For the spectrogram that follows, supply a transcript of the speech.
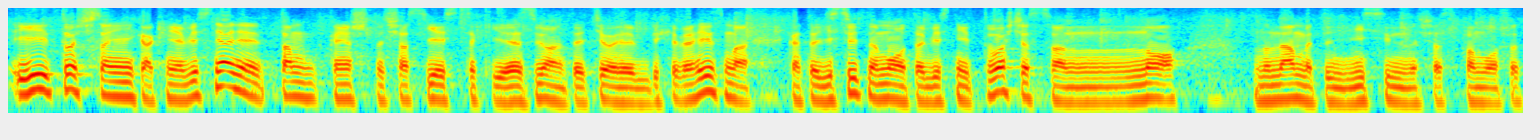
И творчество они никак не объясняли. Там, конечно, сейчас есть такие развернутые теории бихевиоризма, которые действительно могут объяснить творчество, но, но нам это не сильно сейчас поможет.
